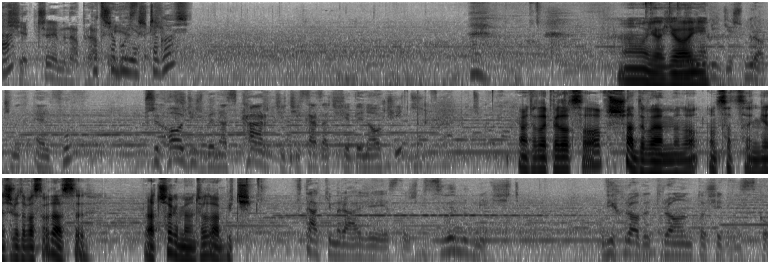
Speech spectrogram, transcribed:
Tak? się, czym naprawdę Potrzebujesz jesteś. czegoś? Oj, oj, oj. Nie widzisz mrocznych elfów? Przychodzisz, by nas karcić i kazać się wynosić? Ja to dopiero co wszedłem. No, no co ty, nie żyję do was urazy. Dlaczego miałem to robić? W takim razie jesteś w złym mieście. Wichrowy tron to siedlisko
